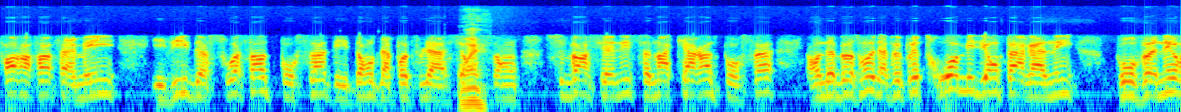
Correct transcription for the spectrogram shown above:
Fort Enfant Famille, ils vivent de 60% des dons de la population. Ouais. Ils sont subventionnés seulement 40% On a besoin d'à peu près 3 millions par année pour venir,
